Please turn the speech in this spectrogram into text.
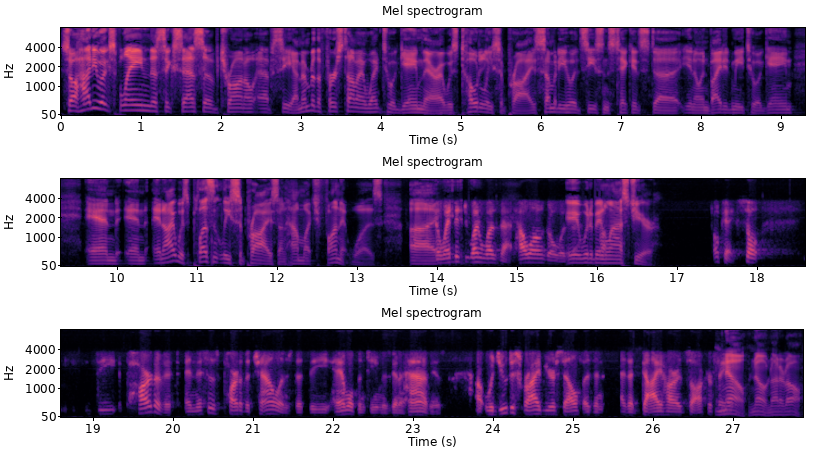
So, how do you explain the success of Toronto FC? I remember the first time I went to a game there, I was totally surprised. Somebody who had seasons tickets, uh, you know, invited me to a game, and and and I was pleasantly surprised on how much fun it was. Uh, and when did when was that? How long ago was it? It would have been last year. Okay, so the part of it, and this is part of the challenge that the Hamilton team is going to have, is uh, would you describe yourself as an as a diehard soccer fan? No, no, not at all.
